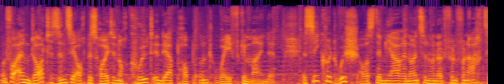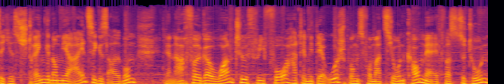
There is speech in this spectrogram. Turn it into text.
und vor allem dort sind sie auch bis heute noch Kult in der Pop- und Wave-Gemeinde. A Secret Wish aus dem Jahre 1985 ist streng genommen ihr einziges Album. Der Nachfolger 1234 hatte mit der der Ursprungsformation kaum mehr etwas zu tun.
